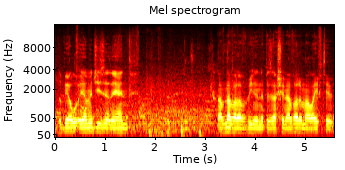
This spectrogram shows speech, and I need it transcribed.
there'll be a lot of images at the end. I've never ever been in a position ever in my life to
